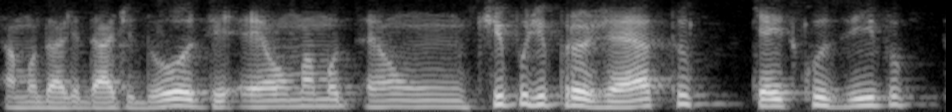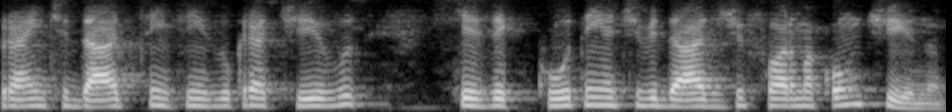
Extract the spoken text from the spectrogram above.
a modalidade 12, é, uma, é um tipo de projeto que é exclusivo para entidades sem fins lucrativos que executem atividades de forma contínua.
